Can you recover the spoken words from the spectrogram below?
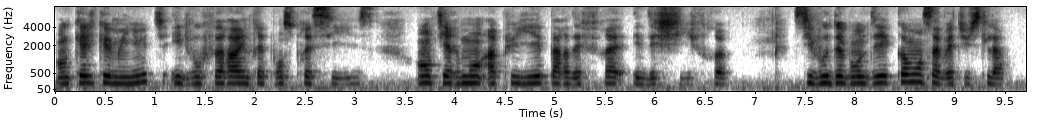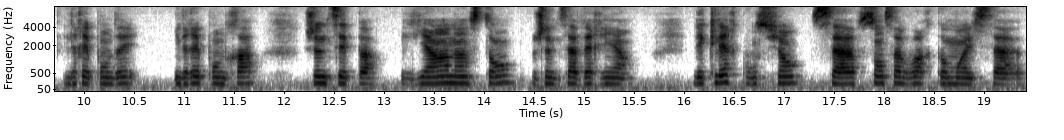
En quelques minutes, il vous fera une réponse précise, entièrement appuyée par des frais et des chiffres. Si vous demandez « Comment savais-tu cela ?» il, répondait, il répondra « Je ne sais pas. Il y a un instant, je ne savais rien. » Les clairs conscients savent sans savoir comment ils savent.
